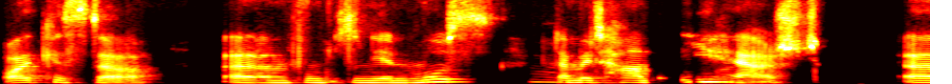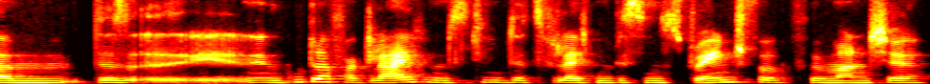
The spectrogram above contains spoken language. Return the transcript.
Orchester ähm, funktionieren muss, mhm. damit Harmonie herrscht. Ähm, das äh, ein guter Vergleich, und das klingt jetzt vielleicht ein bisschen strange für, für manche,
